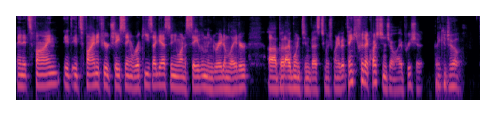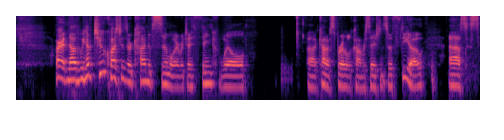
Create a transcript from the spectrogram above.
and it's fine. It, it's fine if you're chasing rookies, I guess, and you want to save them and grade them later. Uh, but I wouldn't invest too much money. But thank you for that question, Joe. I appreciate it. Thank you, Joe. All right, now we have two questions that are kind of similar, which I think will uh, kind of spur a little conversation. So Theo asks,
